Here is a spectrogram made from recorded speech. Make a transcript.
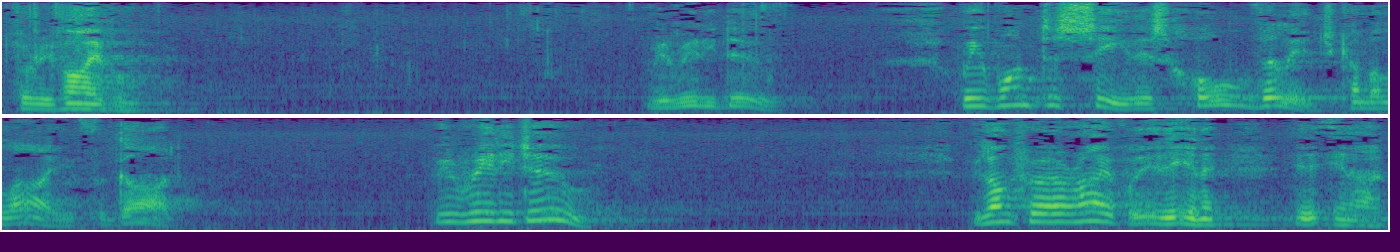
for revival. We really do. We want to see this whole village come alive for God. We really do. We long for a revival in, in, in our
